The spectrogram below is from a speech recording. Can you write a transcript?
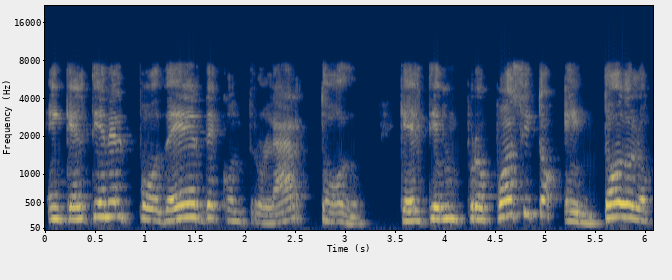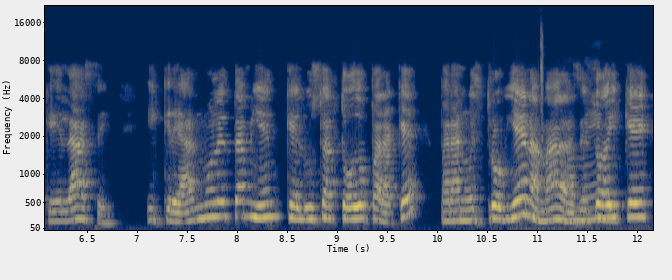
en que Él tiene el poder de controlar todo, que Él tiene un propósito en todo lo que Él hace. Y creámosle también que Él usa todo para qué? Para nuestro bien, amadas. Eso hay que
